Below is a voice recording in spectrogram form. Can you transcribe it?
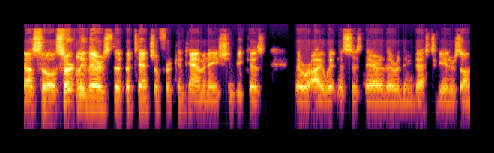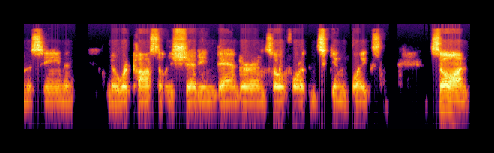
now, so certainly there's the potential for contamination because there were eyewitnesses there, there were the investigators on the scene, and you know we're constantly shedding dander and so forth, and skin flakes, so on.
